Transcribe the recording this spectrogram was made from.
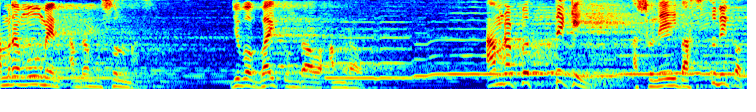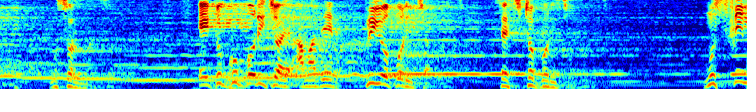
আমরা মুমেন, আমরা মুসলমান। যুবক ভাই, তোমরাও, আমরাও। আমরা প্রত্যেকেই আসলে এই বাস্তবিক অর্থে মুসলমান। এইটুকু পরিচয় আমাদের প্রিয় পরিচয়, শ্রেষ্ঠ পরিচয়। মুসলিম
